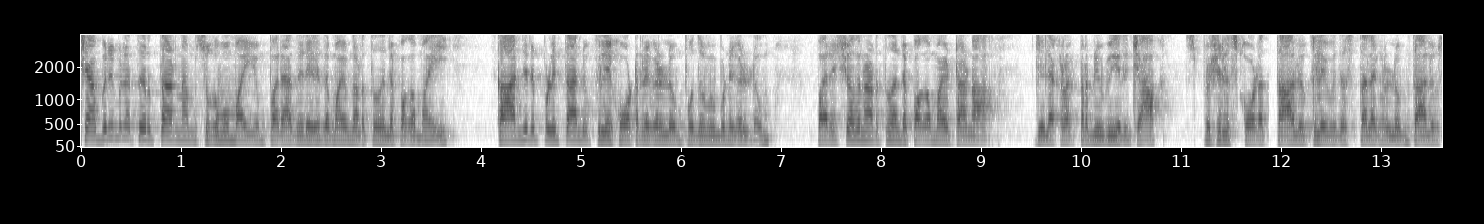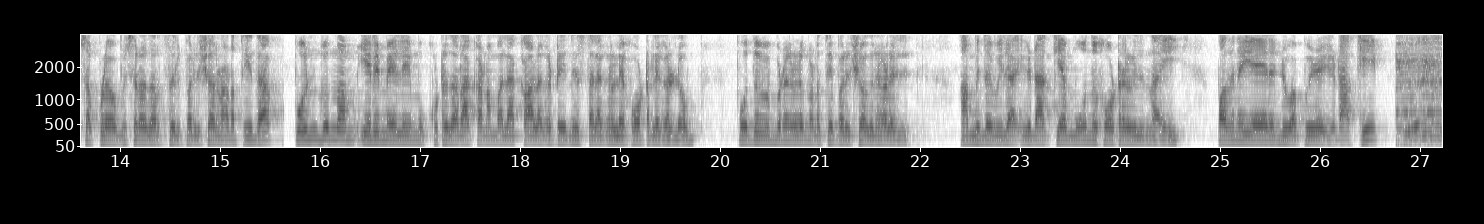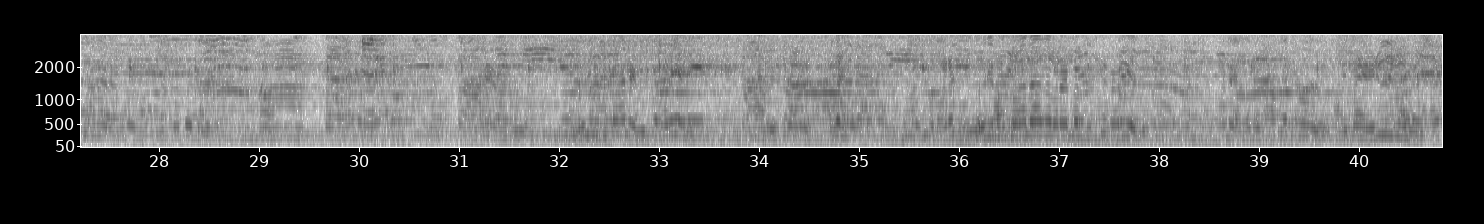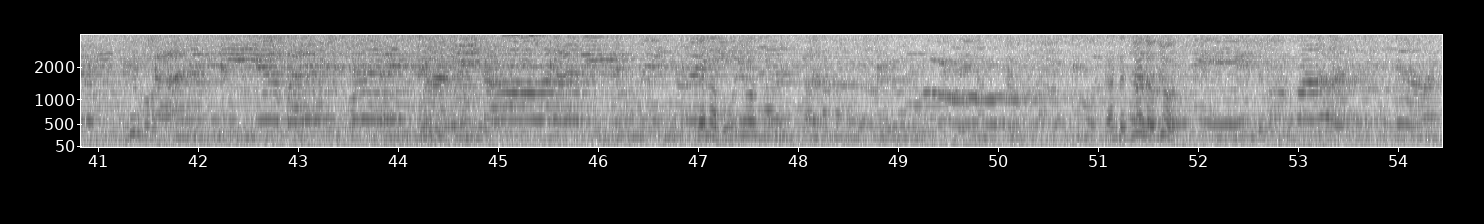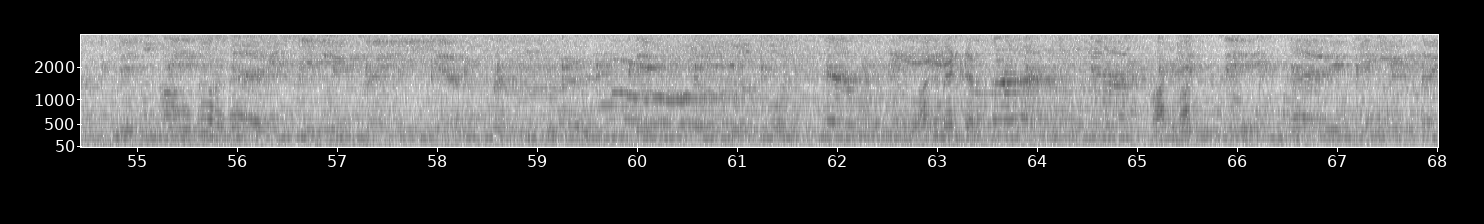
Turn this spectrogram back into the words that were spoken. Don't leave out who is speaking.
Speaker 1: ശബരിമല തീർത്ഥാടനം സുഗമമായും പരാതിരഹിതമായും നടത്തുന്നതിന്റെ ഭാഗമായി കാഞ്ഞിരപ്പള്ളി താലൂക്കിലെ ഹോട്ടലുകളിലും പൊതുവിപണികളിലും പരിശോധന നടത്തുന്നതിന്റെ ഭാഗമായിട്ടാണ് ജില്ലാ കളക്ടർ രൂപീകരിച്ച സ്പെഷ്യൽ സ്ക്വാഡ് താലൂക്കിലെ വിവിധ സ്ഥലങ്ങളിലും താലൂക്ക് സപ്ലൈ ഓഫീസറുടെ നേതൃത്വത്തിൽ പരിശോധന നടത്തിയത്. പൊൻകുന്നം എരുമേലി മുക്കുട്ടുതറ കണമല കാളകെട്ട് എന്നീ സ്ഥലങ്ങളിലെ ഹോട്ടലുകളിലും പൊതുവിപണികളിലും നടത്തിയ പരിശോധനകളിൽ അമിതവില ഈടാക്കിയ മൂന്ന് ഹോട്ടലുകളിൽ നിന്നായി പതിനയ്യായിരം രൂപ പിഴ ഈടാക്കി.
Speaker 2: ഒരു മസാല എന്ന് പറയുമ്പോൾ വിത്ത് കറിയല്ലേ? അല്ലേ? അത് മുപ്പത്തെട്ട് രൂപ അതിപ്പോൾ എഴുപത് രൂപ മേടിച്ചു. രണ്ട് ഇഞ്ഞോട്ട് ഇഞ്ഞോ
